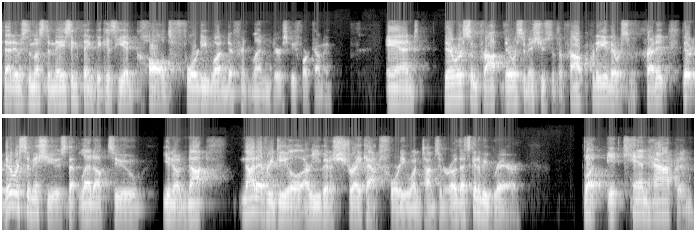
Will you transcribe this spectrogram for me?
that it was the most amazing thing because he had called 41 different lenders before coming. And there were some prop there were some issues with the property. There were some credit there, there were some issues that led up to you know not not every deal are you going to strike out 41 times in a row. That's going to be rare but it can happen.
